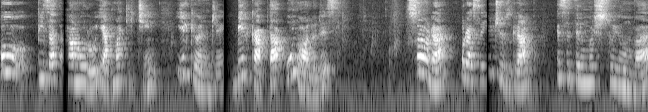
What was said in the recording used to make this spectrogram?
Bu pizza hamuru yapmak için ilk önce bir kapta un alırız. Sonra burası 300 gram ısıtılmış suyum var.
